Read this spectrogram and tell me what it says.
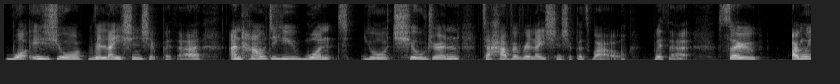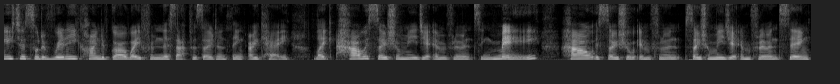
What is your relationship with her? And how do you want your children to have a relationship as well with it? So I want you to sort of really kind of go away from this episode and think, okay, like how is social media influencing me? How is social influence social media influencing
